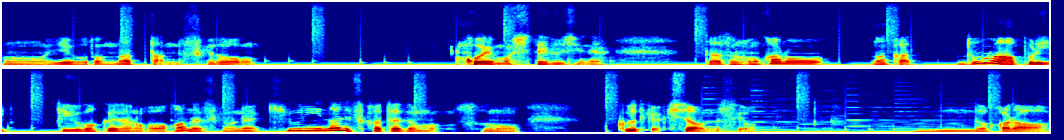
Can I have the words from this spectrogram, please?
うん、いうことになったんですけど、声もしてるしね。ただその他の、なんかどのアプリっていうわけなのかわかんないですけどね、急に何使ってても、その、来るときが来ちゃうんですよ。だから、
